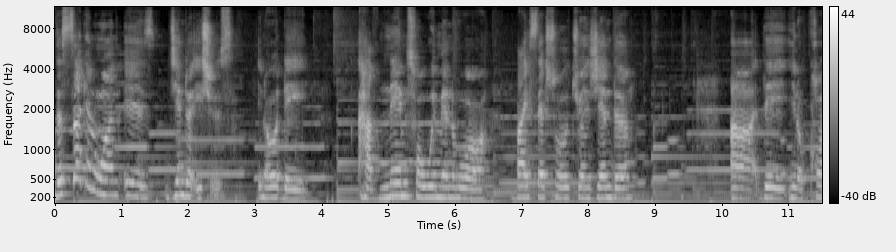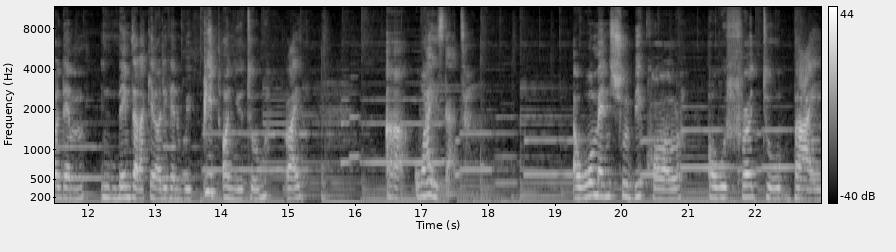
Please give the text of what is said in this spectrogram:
The second one is gender issues. You know, they have names for women who are bisexual, transgender. Uh, they, you know, call them names that I cannot even repeat on YouTube, right? Uh, why is that? A woman should be called or referred to by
